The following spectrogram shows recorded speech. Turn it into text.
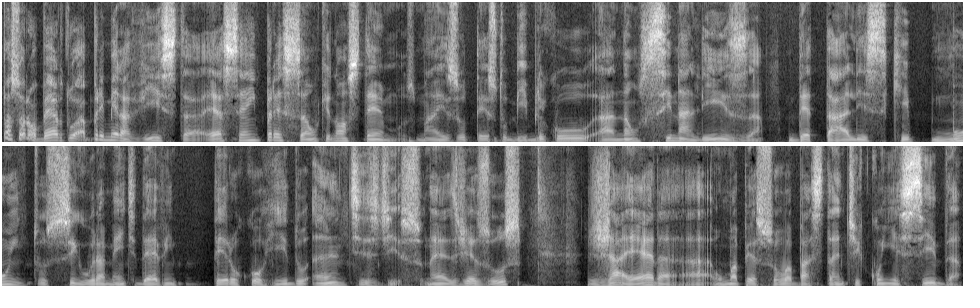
Pastor Alberto, à primeira vista, essa é a impressão que nós temos, mas o texto bíblico ah, não sinaliza detalhes que muitos seguramente devem ter ocorrido antes disso. Né? Jesus já era ah, uma pessoa bastante conhecida,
